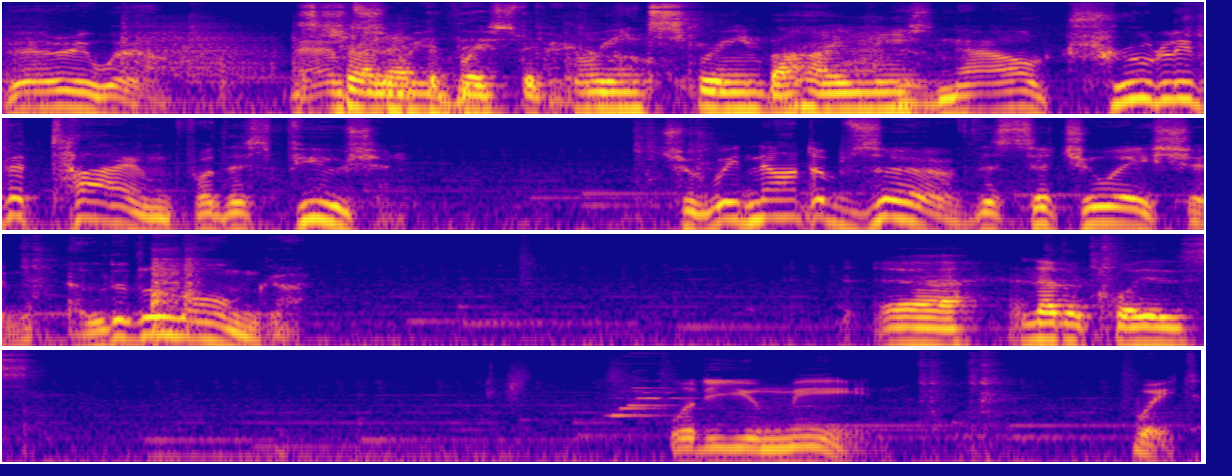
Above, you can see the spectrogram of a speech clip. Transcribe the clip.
Very well. Just trying not to break the green screen behind me. Is now truly the time for this fusion? Should we not observe the situation a little longer? Uh, another quiz. What do you mean? Wait.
